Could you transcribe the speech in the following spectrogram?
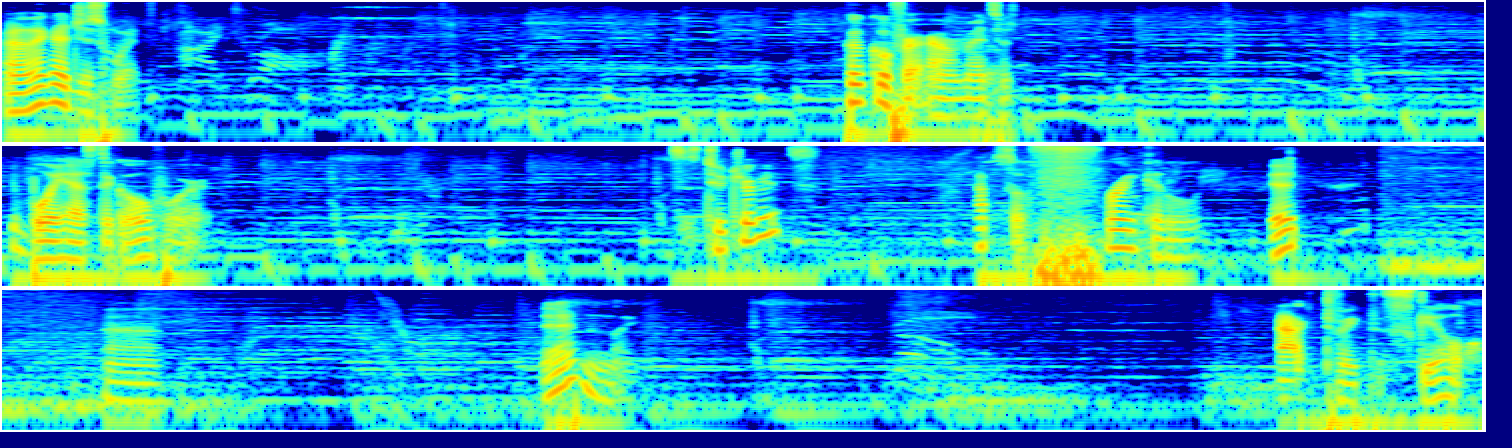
I think I just win. Could go for Aromancer. Your boy has to go for it. This is two tributes? Absolutely good. Uh, then, like, activate the skill.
